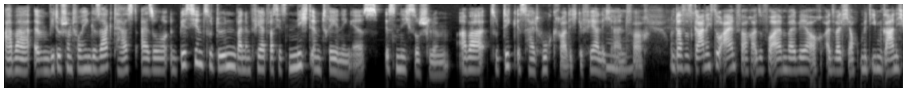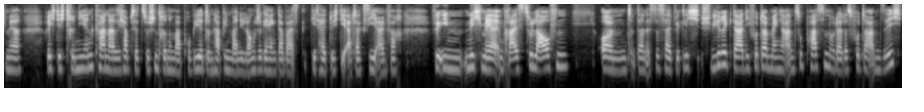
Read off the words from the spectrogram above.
Aber ähm, wie du schon vorhin gesagt hast, also ein bisschen zu dünn bei einem Pferd, was jetzt nicht im Training ist, ist nicht so schlimm. Aber zu dick ist halt hochgradig gefährlich mhm. einfach. Und das ist gar nicht so einfach. Also vor allem, weil wir ja auch, also weil ich auch mit ihm gar nicht mehr richtig trainieren kann. Also ich habe es jetzt zwischendrin mal probiert und habe ihn mal in die Longe gehängt, aber es geht halt durch die Ataxie einfach für ihn nicht mehr im Kreis zu laufen. Und dann ist es halt wirklich schwierig, da die Futtermenge anzupassen oder das Futter an sich.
